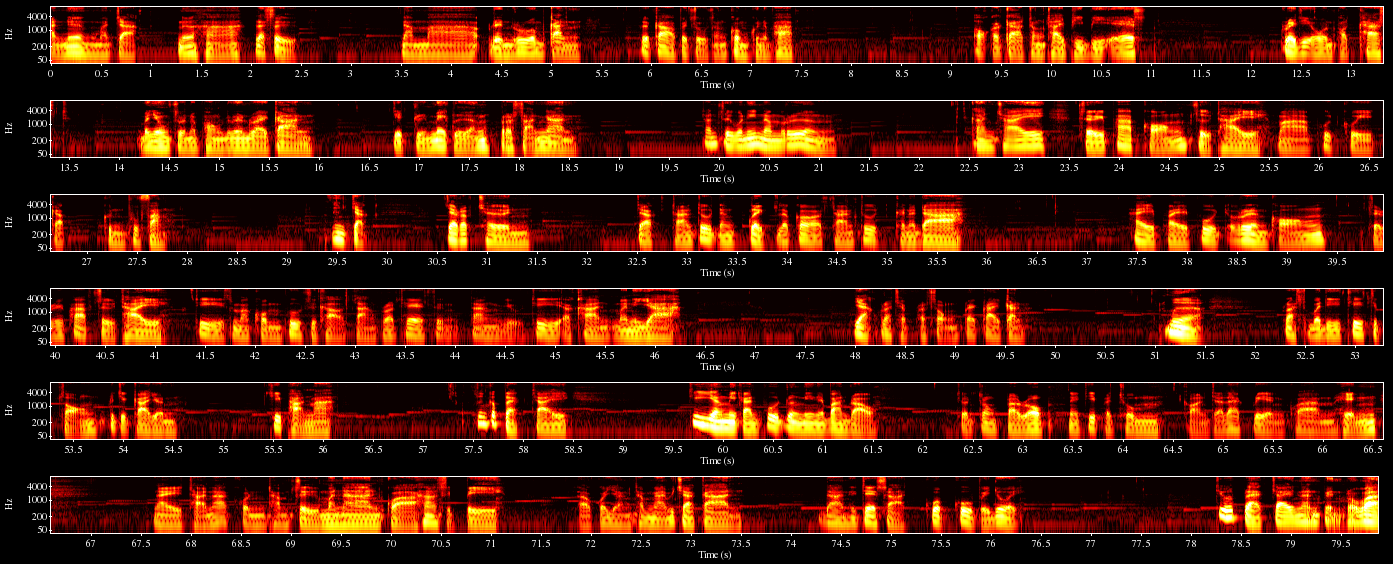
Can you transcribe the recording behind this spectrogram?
อันเนื่องมาจากเนื้อหาและสื่อนำมาเรียนร่วมกัน เพื่อก้าวไปสู่สังคมคุณภาพ ออกอากาศทางไทย PBS Radio Podcast บรรยงสุวรรณพองดำเนินรายการ จิตกลิ่นเมฆเหลืองประสานงาน ท่านสื่อวันนี้นำเรื่อง การใช้เสรีภาพของสื่อไทยมาพูดคุยกับคุณผู้ฟัง เนื่องจากจะรับเชิญ จากสถานทูตอังกฤษแล้วก็สถานทูตแคนาดา ให้ไปพูดเรื่องของเสรีภาพสื่อไทยที่สมาคมผู้สื่อข่าวต่างประเทศซึ่งตั้งอยู่ที่อาคารมณียาแยากราชประสงค์ใกล้ๆกัน เมื่อพระสบดีที่ 12 พฤศจิกายนที่ผ่านมา ซึ่งก็แปลกใจ ที่ยังมีการพูดเรื่องนี้ในบ้านเรา จนต้องประรบในที่ประชุมก่อนจะแลกเปลี่ยนความเห็น ในฐานะคนทำสื่อมานานกว่า 50 ปีแล้วก็ยังทำงานวิชาการ ด้านนิเทศศาสตร์ควบคู่ไปด้วย ที่ว่าแปลกใจนั้นเป็นเพราะว่า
